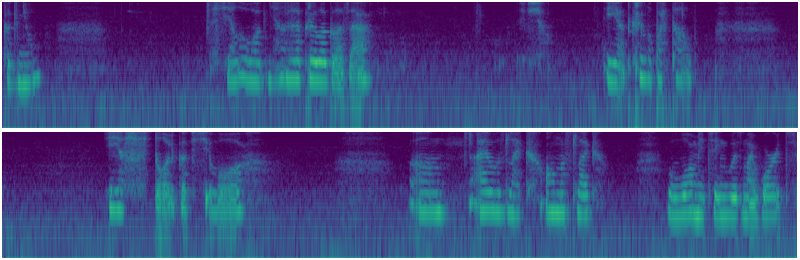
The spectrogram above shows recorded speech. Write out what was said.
к огню, села у огня, закрыла глаза, и все. И я открыла портал. И я столько всего... Um, I was like almost like vomiting with my words,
